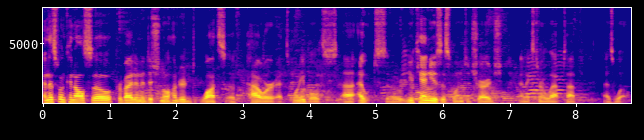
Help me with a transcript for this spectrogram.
And this one can also provide an additional 100 watts of power at 20 volts uh, out. So you can use this one to charge an external laptop as well.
